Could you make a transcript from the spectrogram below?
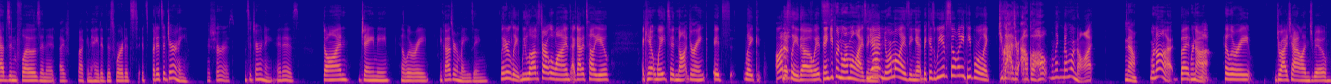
ebbs and flows. And it, I fucking hated this word. It's it's, but it's a journey. It sure is. It's a journey. It is. Dawn, Jamie, Hilary, you guys are amazing. Literally, we love Starla Wines. I got to tell you, I can't wait to not drink. It's like, honestly, though, it's. Thank you for normalizing it. yeah, it. normalizing it because we have so many people who are like, you guys are alcohol. I'm like, no, we're not. No, we're not. But we're not. Hilary, dry challenge, boo.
